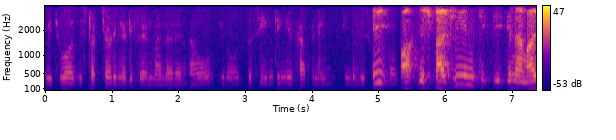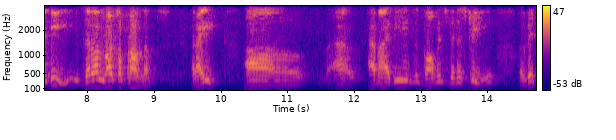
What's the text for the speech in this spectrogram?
which was structured in a different manner, and now, you know, the same thing is happening in this See, uh, especially in, in MIB, there are lots of problems, right? Uh, uh, MIB is the government's ministry, which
